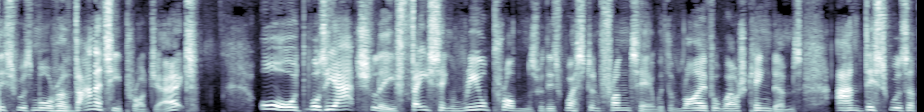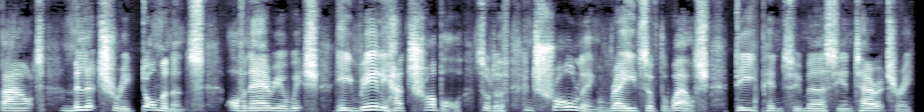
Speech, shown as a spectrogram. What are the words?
this was more of a vanity project or was he actually facing real problems with his western frontier with the rival Welsh kingdoms? And this was about military dominance of an area which he really had trouble sort of controlling raids of the Welsh deep into Mercian territory.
